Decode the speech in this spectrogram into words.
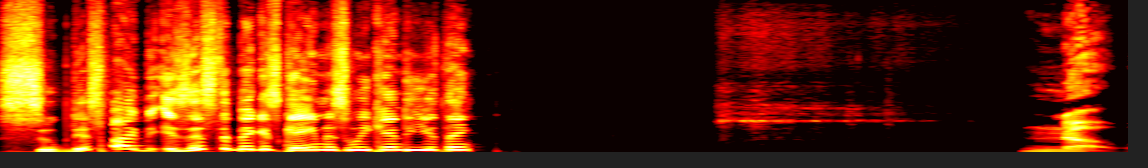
super. This might be. Is this the biggest game this weekend? Do you think? No.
